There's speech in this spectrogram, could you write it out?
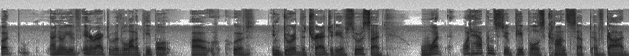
but I know you've interacted with a lot of people uh, who have endured the tragedy of suicide. What what happens to people's concept of God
